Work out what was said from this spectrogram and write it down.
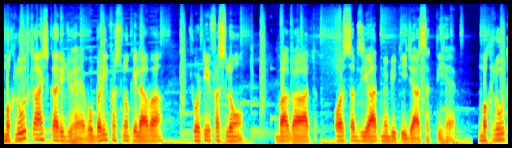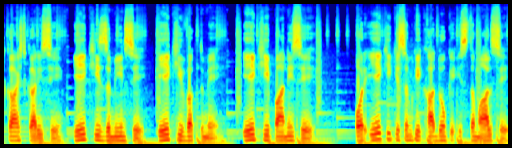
मखलूत काश्तकारी जो है, वो बड़ी फ़सलों के अलावा छोटी फ़सलों, बागात और सब्जियात में भी की जा सकती है। मखलूत काश्तकारी से एक ही ज़मीन से, एक ही वक्त में, एक ही पानी से और एक ही किस्म की खादों के इस्तेमाल से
